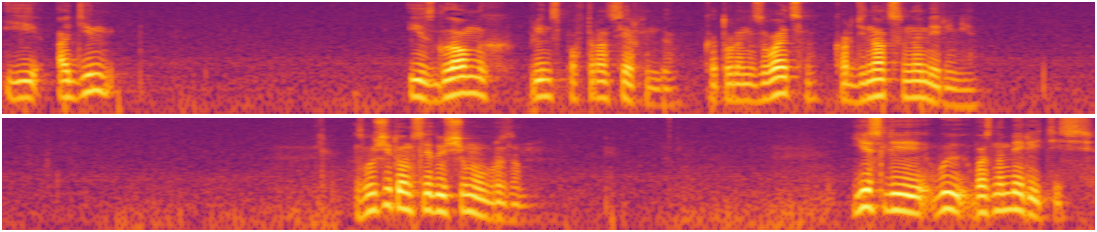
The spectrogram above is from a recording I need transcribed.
И один из главных принципов трансерфинга, который называется координация намерения – Звучит он следующим образом. Если вы вознамеритесь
